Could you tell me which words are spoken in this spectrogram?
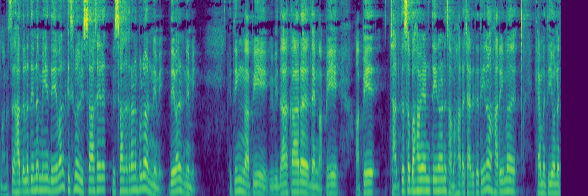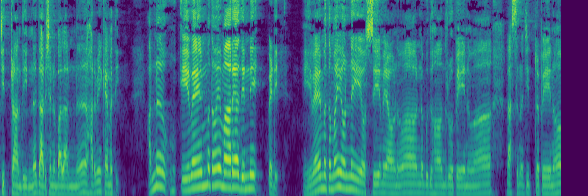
මනස හදලා දෙන මේ දේවල් කිසිම විශ්වාසයට විශ්වාස කරන්න පුළුවන් නෙමෙයි. දේවල් නෙමෙයි. ඉතින් අපි විවිධාකාර දැන් අපේ අපේ චරිත ස්වභාවයන් තියෙනවානේ සමහර චරිත තියෙනවා හරිම කැමති ඕන චිත්‍ර අඳින්න, දර්ශන බලන්න හරිම කැමති. අන්න ඒවැයෙන්ම තමයි මායя දෙන්නේ වැඩි. ඒවැයෙන්ම තමයි ඔන්න ඒ ඔස්සේම යවනවා, ඔන්න බුදුහාඳුරෝ පේනවා, ලස්සන චිත්‍ර පේනවා,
